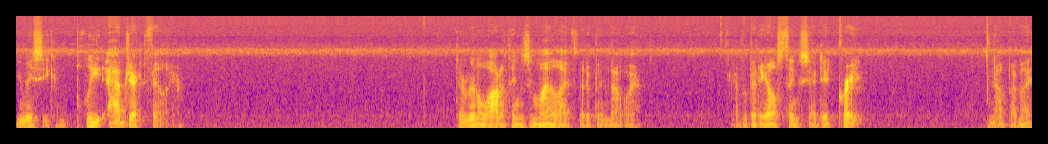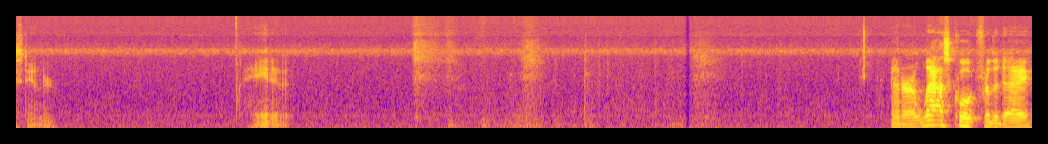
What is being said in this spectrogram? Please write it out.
You may see complete abject failure. There have been a lot of things in my life that have been that way. Everybody else thinks I did great. Not by my standard. I hated it. And our last quote for the day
